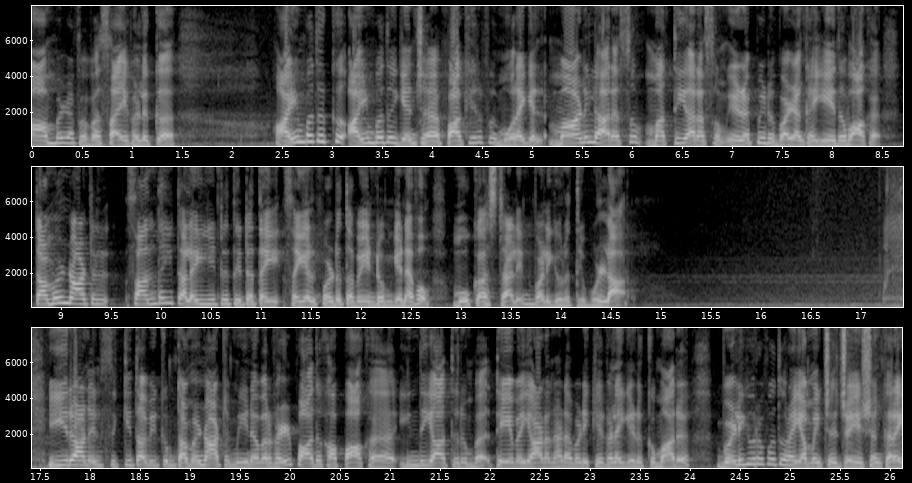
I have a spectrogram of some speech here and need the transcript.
மாம்பழ விவசாயிகளுக்கு ஐம்பதுக்கு ஐம்பது என்ற பகிர்வு முறையில் மாநில அரசும் மத்திய அரசும் இழப்பீடு வழங்க ஏதுவாக தமிழ்நாட்டில் சந்தை தலையீட்டு திட்டத்தை செயல்படுத்த வேண்டும் எனவும் மு க ஸ்டாலின் வலியுறுத்தியுள்ளார். ஈரானில் சிக்கி தவிக்கும் தமிழ்நாட்டு மீனவர்கள் பாதுகாப்பாக இந்தியா திரும்ப தேவையான நடவடிக்கைகளை எடுக்குமாறு வெளியுறவுத்துறை அமைச்சர் ஜெயசங்கரை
